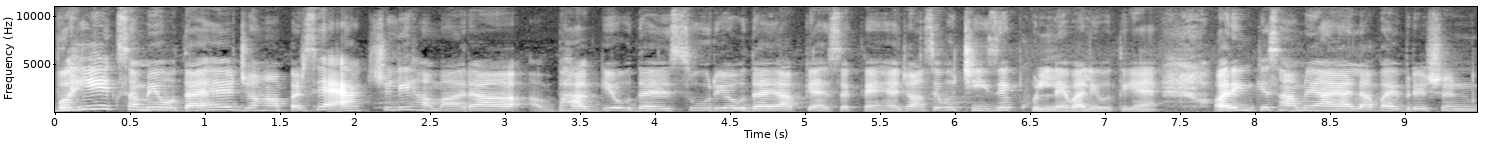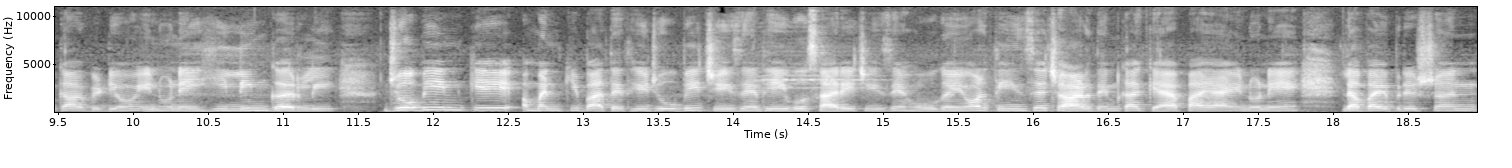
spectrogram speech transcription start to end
वही एक समय होता है जहाँ पर से एक्चुअली हमारा भाग्य उदय, सूर्य उदय आप कह सकते हैं, जहाँ से वो चीज़ें खुलने वाली होती हैं। और इनके सामने आया लव वाइब्रेशन का वीडियो इन्होंने हीलिंग कर ली। जो भी इनके मन की बातें थी, जो भी चीज़ें थी, वो सारी चीज़ें हो गई और तीन से चार दिन का गैप आया, इन्होंने लव वाइब्रेशन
